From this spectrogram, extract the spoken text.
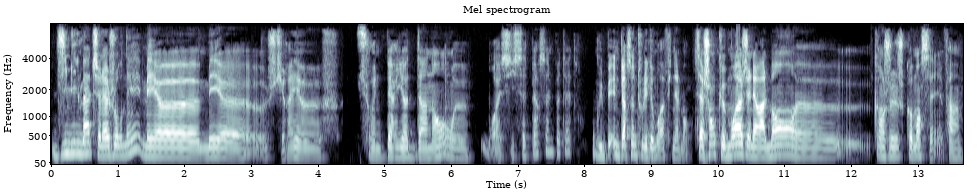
10 000 matchs à la journée, mais, mais je dirais sur une période d'un an, euh, ouais, 6-7 personnes peut-être. Ou une, personne tous les deux mois finalement. Sachant que moi, généralement, euh, quand je, je, commence, enfin,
